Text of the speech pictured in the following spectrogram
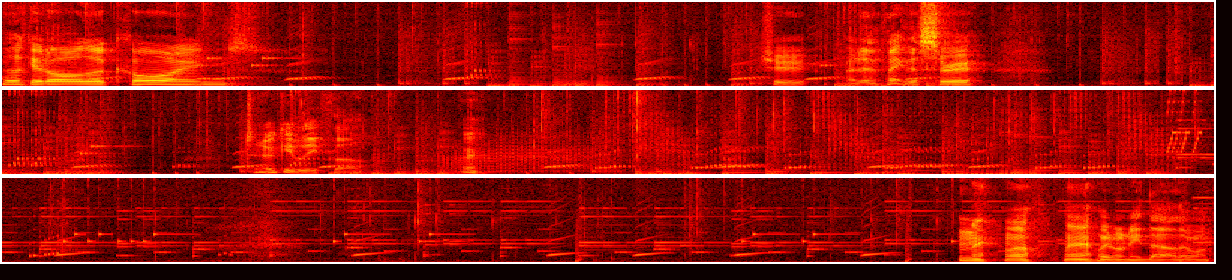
Look at all the coins. Shoot, I didn't think this through. Tanuki leaf though. Eh. Meh, well, eh, we don't need that other one.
